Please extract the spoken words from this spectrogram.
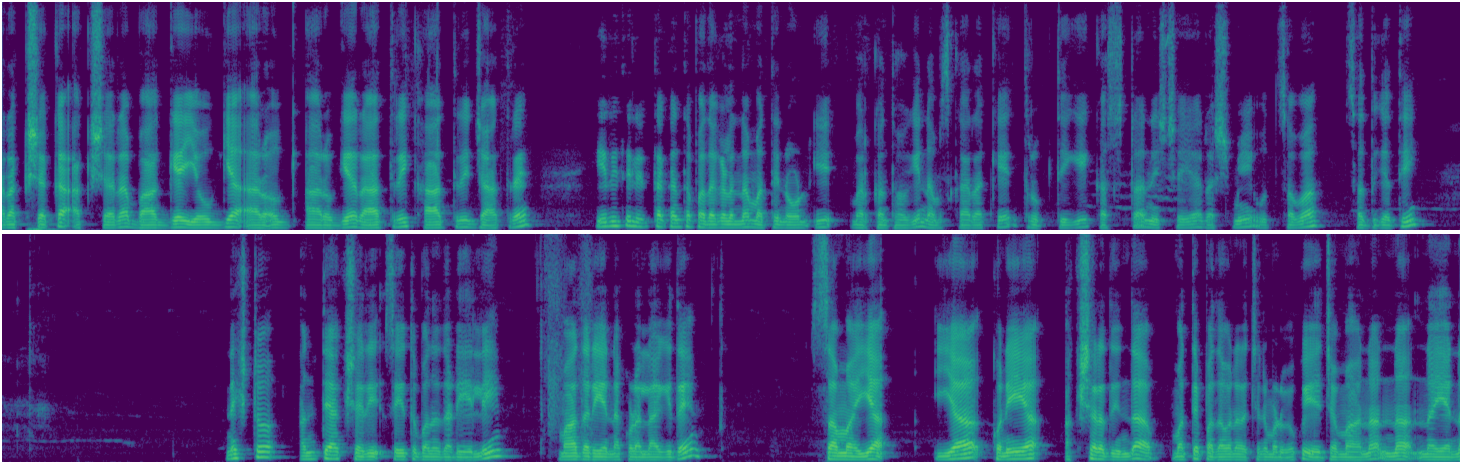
ರಕ್ಷಕ, ಅಕ್ಷರ, ಭಾಗ್ಯ, ಯೋಗ್ಯ ಆರೋಗ್ಯ ಆರೋಗ್ಯ, ರಾತ್ರಿ, ಖಾತ್ರಿ, ಜಾತ್ರೆ. ಈ ರೀತಿಯಲ್ಲಿ ಇರ್ತಕ್ಕಂಥ ಪದಗಳನ್ನು ಮತ್ತೆ ನೋಡಿ ಬರ್ಕೊಂತ ಹೋಗಿ ನಮಸ್ಕಾರಕ್ಕೆ, ತೃಪ್ತಿಗೆ, ಕಷ್ಟ, ನಿಶ್ಚಯ, ರಶ್ಮಿ, ಉತ್ಸವ, ಸದ್ಗತಿ. ನೆಕ್ಸ್ಟು ಅಂತ್ಯಾಕ್ಷರಿ ಸೇತುಬಂಧದ ಅಡಿಯಲ್ಲಿ ಮಾದರಿಯನ್ನು ಕೊಡಲಾಗಿದೆ. ಸಮಯ, ಯ ಕೊನೆಯ ಅಕ್ಷರದಿಂದ ಮತ್ತೆ ಪದವನ್ನು ರಚನೆ ಮಾಡಬೇಕು. ಯಜಮಾನ, ನ, ನಯನ,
